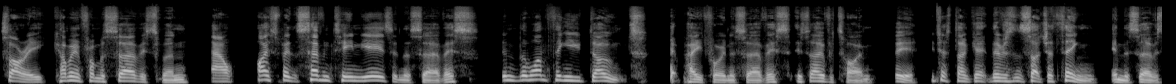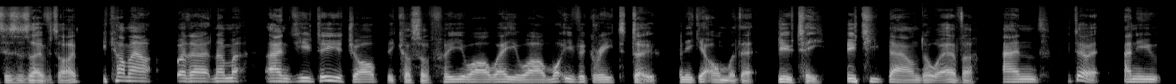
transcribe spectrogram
Sorry, coming from a serviceman. Now, I spent 17 years in the service, and the one thing you don't get paid for in the service is overtime. do you? You just don't get. There isn't such a thing in the services as overtime. You come out whether no and you do your job because of who you are, where you are, and what you've agreed to do, and you get on with it. Duty, duty bound, or whatever, and you do it, and you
